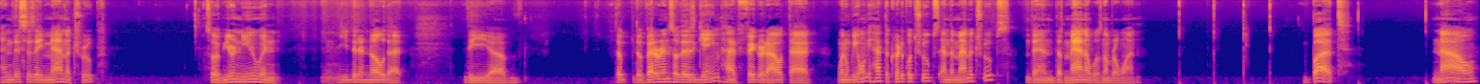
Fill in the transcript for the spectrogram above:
And this is a mana troop. So if you're new and you didn't know that the uh, the the veterans of this game had figured out that when we only had the critical troops and the mana troops, then the mana was number one. But now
